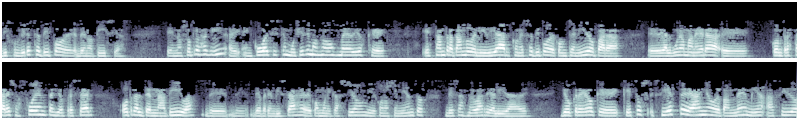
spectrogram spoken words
difundir este tipo de, noticias. Eh, nosotros aquí, eh, en Cuba existen muchísimos nuevos medios que están tratando de lidiar con ese tipo de contenido para, de alguna manera, contrastar esas fuentes y ofrecer otra alternativa de, aprendizaje, de comunicación y de conocimiento de esas nuevas realidades. Yo creo que, que estos, si este año de pandemia ha sido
